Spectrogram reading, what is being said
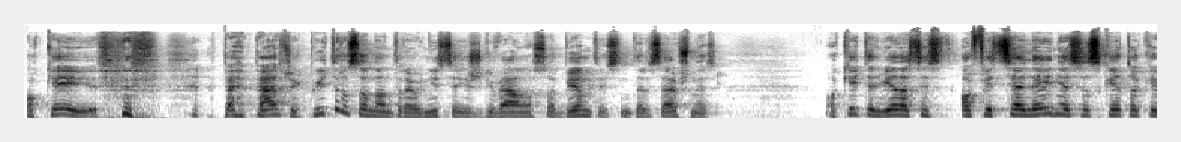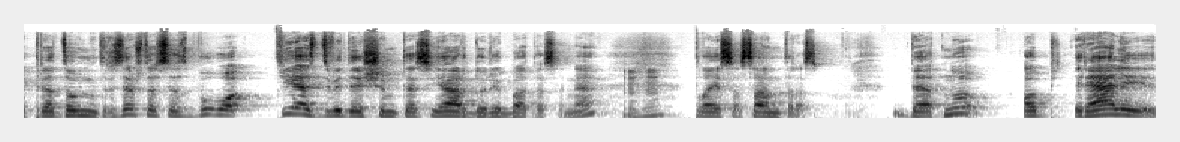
okei, okay. Patrick Peterson antrą jaunystę išgyveno su abiem tais interceptionais. Ok, ten vienas nes, oficialiai nesiskaito kaip red zone interceptionas, jis buvo ties 20 jardų ribatas, ne? Mhm. Plaisas antras. Bet, nu, ob, realiai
